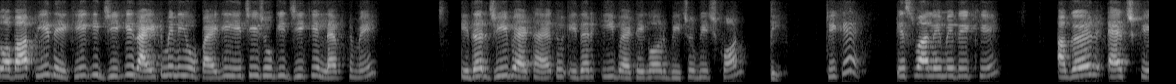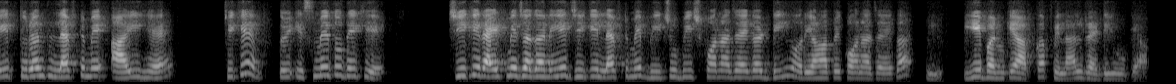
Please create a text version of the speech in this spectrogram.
तो अब आप ये देखिए कि जी के राइट में नहीं हो पाएगी। ये चीज़ होगी जी के लेफ़्ट में। इधर जी बैठा है तो इधर ई बैठेगा और बीचों बीच कौन? डी। ठीक है? इस वाले में देखिए, अगर एच के तुरंत लेफ़्ट में आई है, ठीक है? तो इसमें तो देखिए, जी के राइट में जगह नहीं है, जी के लेफ़्ट में बीचों बीच कौन आ जाएगा? डी। और यहाँ पे कौन आ जाएगा? ई। ये बन के आपका फ़िलहाल रेडी हो गया।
